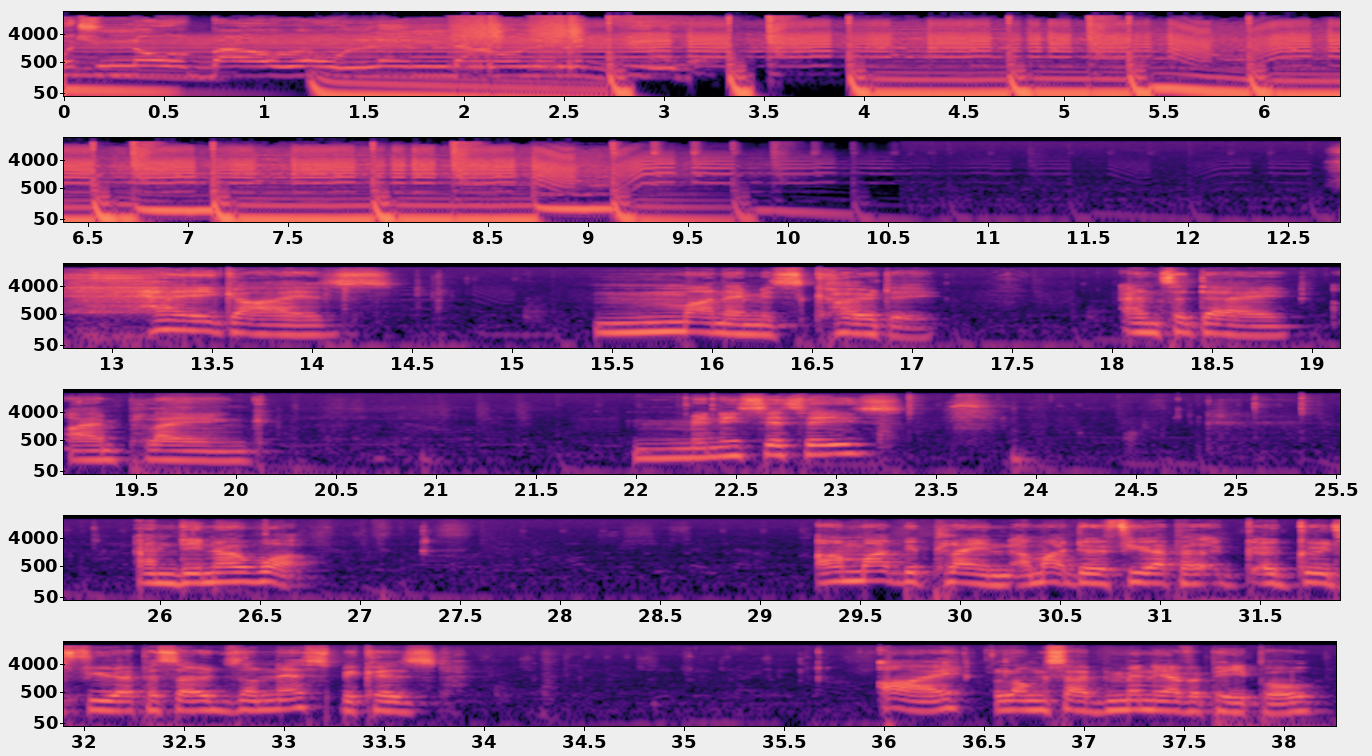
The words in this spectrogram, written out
What you know about rolling down in the deep? Hey guys, my name is Cody, and today I am playing Mini Cities. And you know what? I might be playing. I might do a few a good few episodes on this because I, alongside many other people,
